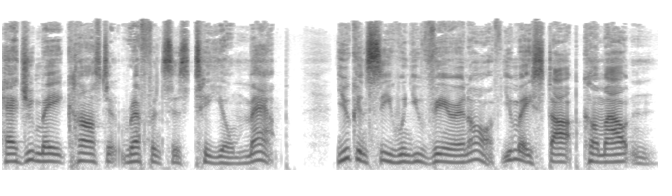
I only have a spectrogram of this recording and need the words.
had you made constant references to your map, you can see when you veering off. You may stop, come out, and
